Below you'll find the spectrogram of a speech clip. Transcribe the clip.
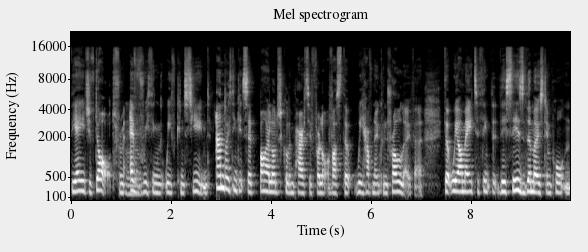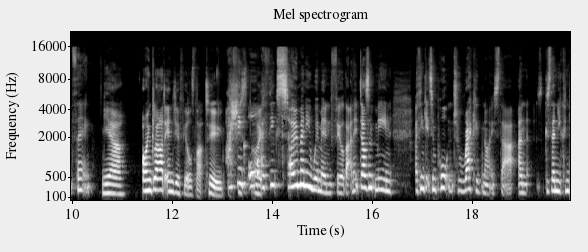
the age of dot, from mm. everything that we've consumed. And I think it's a biological imperative for a lot of us that we have no control over, that we are made to think that this is the most important thing. Yeah. Oh, I'm glad India feels that too. I think all, like- I think so many women feel that, and it doesn't mean. I think it's important to recognise that, and because then you can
